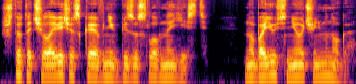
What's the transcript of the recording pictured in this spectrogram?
Что-то человеческое в них, безусловно, есть. Но, боюсь, не очень много.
